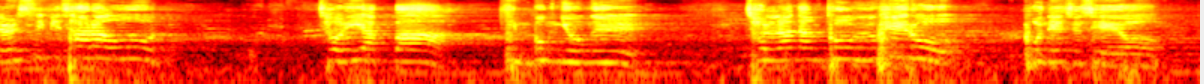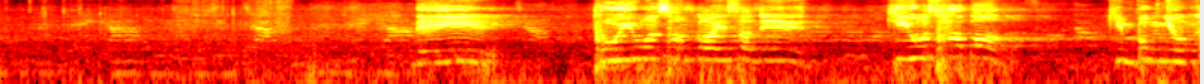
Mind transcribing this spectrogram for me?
열심히 살아온 저희 아빠 김봉용을 전라남도 의회로 보내주세요. 내일 도의원 선거에서는 기호 4번 김봉용을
